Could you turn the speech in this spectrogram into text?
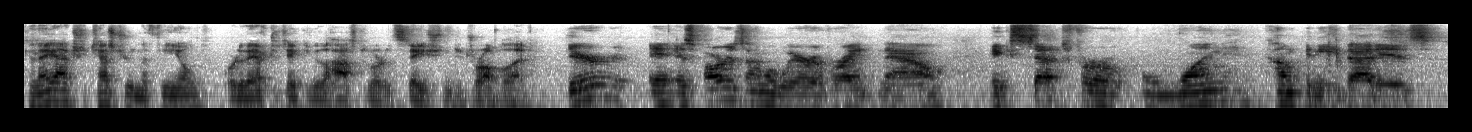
Can they actually test you in the field, or do they have to take you to the hospital or the station to draw blood? There, as far as I'm aware of right now, except for one company that is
